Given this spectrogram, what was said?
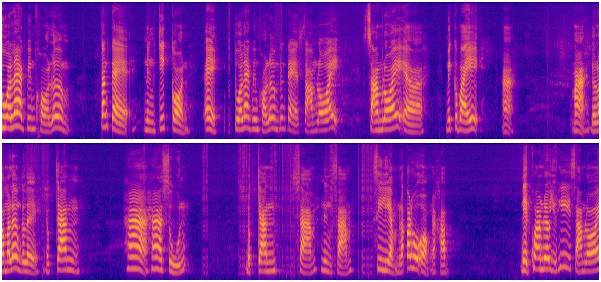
ตัวแรกปิมขอเริ่มตั้งแต่ 1 จิกก่อน เอ้ตัวแรกปิมขอเริ่มตั้งแต่ 300 300เอ่อเมกะไบต์อ่ามา เดี๋ยวเรามาเริ่มกันเลย ดอกจันห้าห้าศูนย์ดอกจัน สามหนึ่งสามสี่เหลี่ยมแล้วก็โทรออกนะครับ เน็ตความเร็วอยู่ที่สามร้อย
